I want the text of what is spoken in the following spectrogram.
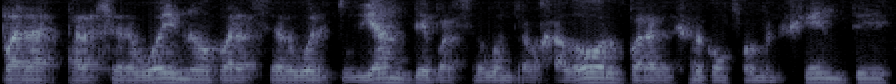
para, para, ser bueno, para ser buen estudiante, para ser buen trabajador, para dejar conforme a la gente,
